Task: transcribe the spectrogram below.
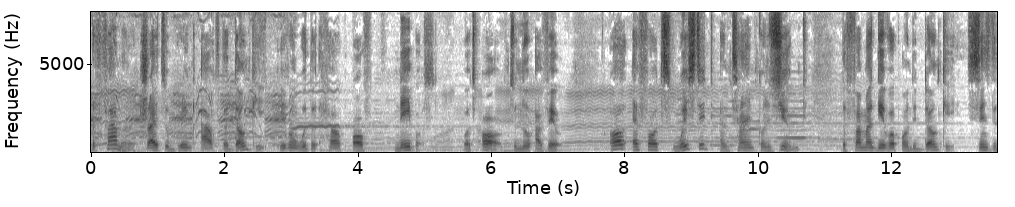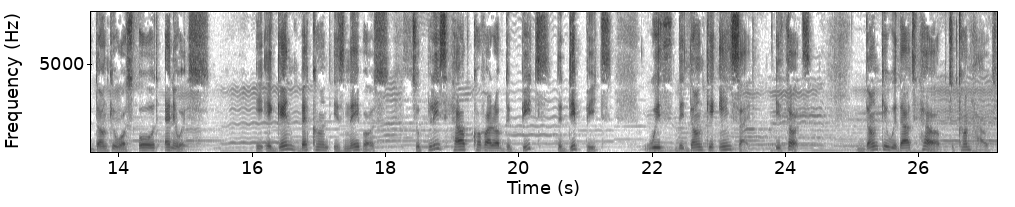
The farmer tried to bring out the donkey even with the help of neighbors, but all to no avail. All efforts wasted and time consumed, the farmer gave up on the donkey since the donkey was old, anyways. He again beckoned his neighbors to please help cover up the pit, the deep pit, with the donkey inside. He thought, donkey without help to come out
